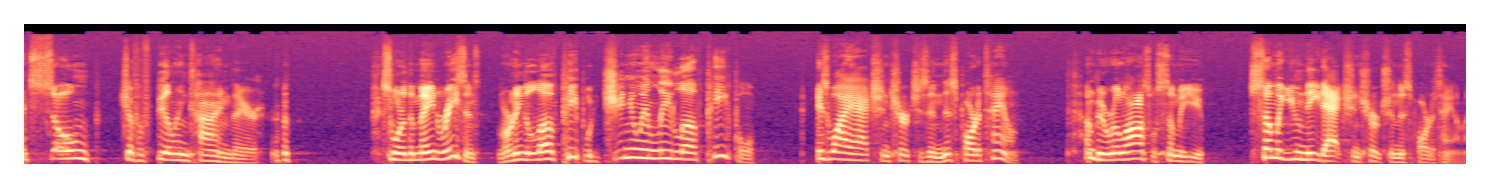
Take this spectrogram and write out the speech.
It's so a fulfilling time there. it's one of the main reasons. Learning to love people, genuinely love people, is why Action Church is in this part of town. I'm going to be real honest with some of you. Some of you need Action Church in this part of town.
